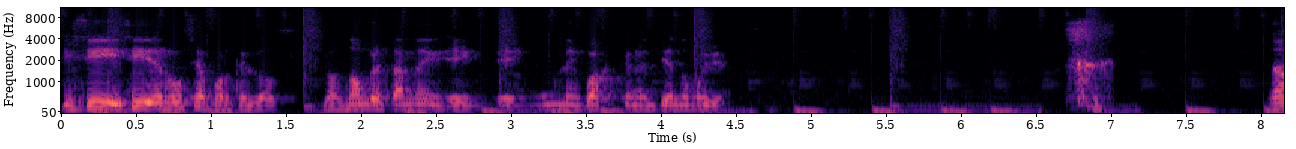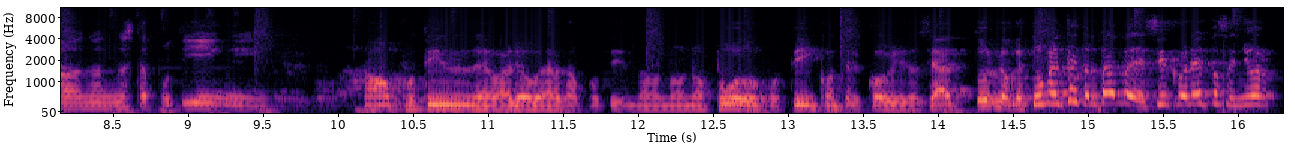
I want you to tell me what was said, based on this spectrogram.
Y sí, sí, es Rusia porque los, los nombres están en, en- en un lenguaje que no entiendo muy bien. no, no, no está Putin y No, Putin le valió verga, Putin. No, no, no pudo Putin contra el COVID. O sea, tú- lo que tú me estás tratando de decir con esto, señor,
